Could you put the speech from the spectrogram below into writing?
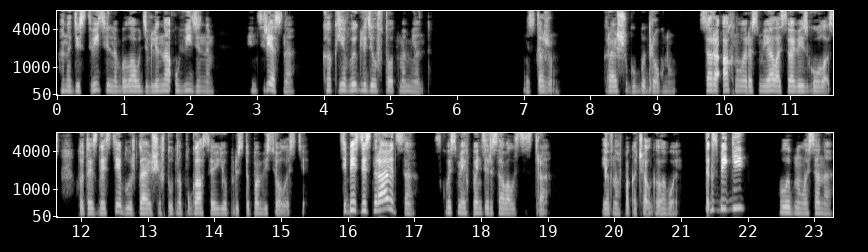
Она действительно была удивлена увиденным. Интересно, как я выглядел в тот момент? Не скажу. Краешек губы дрогнул. Сара ахнула и рассмеялась во весь голос. Кто-то из гостей, блуждающих тут, напугался ее приступом веселости. «Тебе здесь нравится?» Сквозь смех поинтересовалась сестра. Я вновь покачал головой. «Так сбеги!» Улыбнулась она.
